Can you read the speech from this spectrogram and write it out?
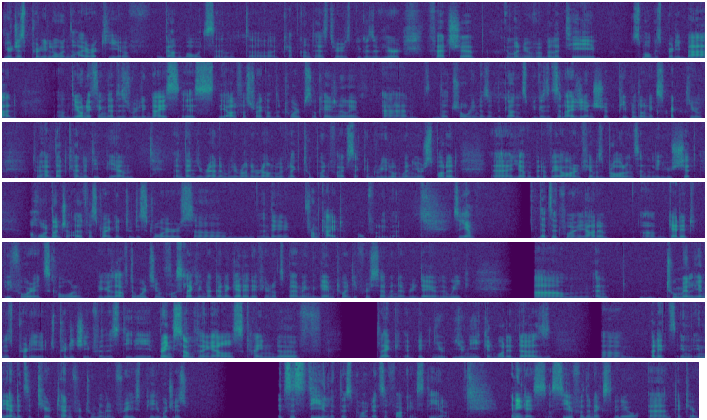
you're just pretty low in the hierarchy of gunboats and uh, cap contesters because of your fat ship, immaneuverability, smoke is pretty bad. Um, the only thing that is really nice is the alpha strike on the torps occasionally and the trolliness of the guns because it's an IJN ship. People don't expect you to have that kind of DPM and then you randomly run around with like 2.5 second reload when you're spotted. Uh, you have a bit of AR and fearless brawl and suddenly you shit a whole bunch of alpha strike into destroyers um, and they from kite hopefully then. So yeah that's it for Hayate um, get it before it's cold because afterwards you're most likely not gonna get it if you're not spamming the game 24/7 every day of the week. Um, and two million is pretty pretty cheap for this DD. It brings something else, kind of like a bit unique in what it does. Um, but it's in in the end it's a tier 10 for 2 million free XP, which is it's a steal at this point. It's a fucking steal. Any case, see you for the next video and take care.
